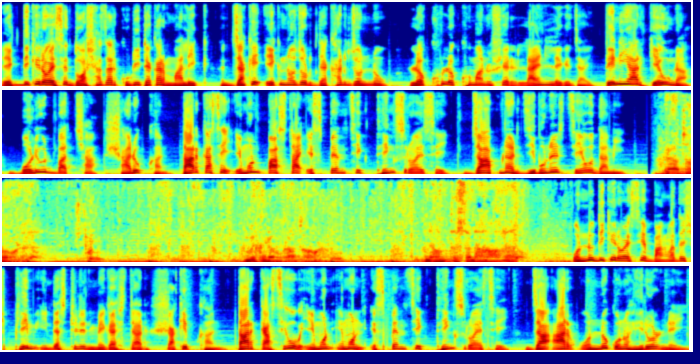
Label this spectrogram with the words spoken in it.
একদিকে রয়েছে দশ হাজার কোটি টাকার মালিক, যাকে এক নজর দেখার জন্য লক্ষ লক্ষ মানুষের লাইন লেগে যায়। তিনি আর কেউ না, বলিউড বাচ্চা শাহরুখ খান। তার কাছে এমন পাঁচটা এক্সপেন্সিভ থিংস রয়েছে, যা আপনার জীবনের চেয়েও দামি। বিক্রম অন্যদিকে রয়েছে বাংলাদেশ ফিল্ম ইন্ডাস্ট্রির মেগাস্টার শাকিব খান। তার কাছেও এমন এমন এক্সপেন্সিভ থিংস রয়েছে যা আর অন্য কোনো হিরোর নেই।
